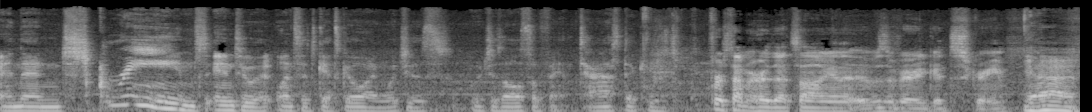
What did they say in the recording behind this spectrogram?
and then screams into it once it gets going, which is which is also fantastic. First time I heard that song, and it was a very good scream. Yeah,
